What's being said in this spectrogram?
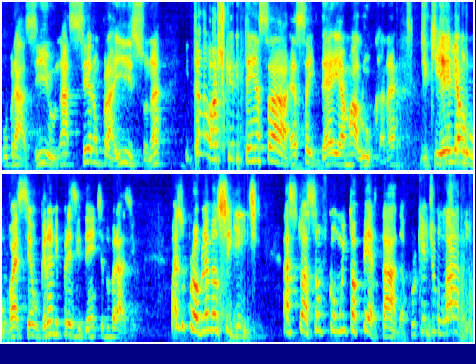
o Brasil, nasceram para isso, né? Então eu acho que ele tem essa, essa ideia maluca, né? De que ele é o, vai ser o grande presidente do Brasil. Mas o problema é o seguinte: a situação ficou muito apertada, porque de um lado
